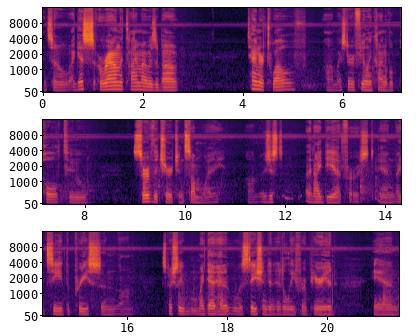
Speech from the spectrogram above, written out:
And so I guess around the time I was about 10 or 12, um, I started feeling kind of a pull to serve the church in some way. Um, it was just an idea at first, and I'd see the priests, and um, especially my dad had was stationed in Italy for a period, and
